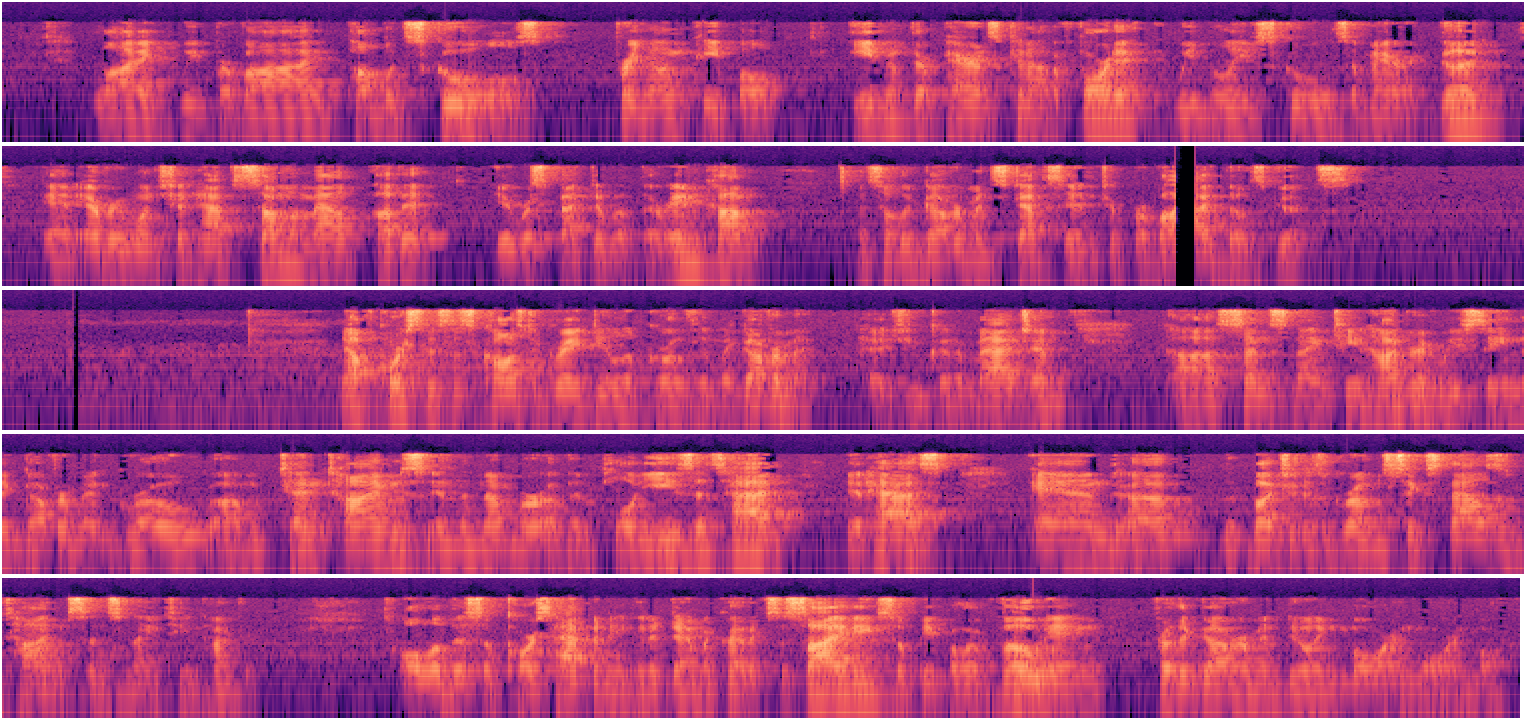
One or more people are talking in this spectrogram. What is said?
Like we provide public schools for young people, even if their parents cannot afford it, we believe schools are a merit good and everyone should have some amount of it irrespective of their income. And so the government steps in to provide those goods. Now, of course, this has caused a great deal of growth in the government. As you can imagine, uh, since 1900, we've seen the government grow um, 10 times in the number of employees it's had. It has, and uh, the budget has grown 6,000 times since 1900. All of this, of course, happening in a democratic society, so people are voting for the government doing more and more and more.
